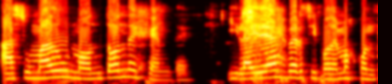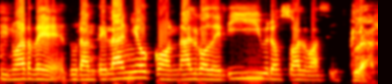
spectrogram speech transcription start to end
ha sumado un montón de gente. Y la idea es ver si podemos continuar de, durante el año con algo de libros o algo así. Claro,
